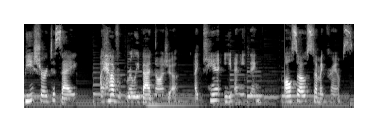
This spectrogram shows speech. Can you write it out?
be sure to say, I have really bad nausea. I can't eat anything. Also, stomach cramps.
